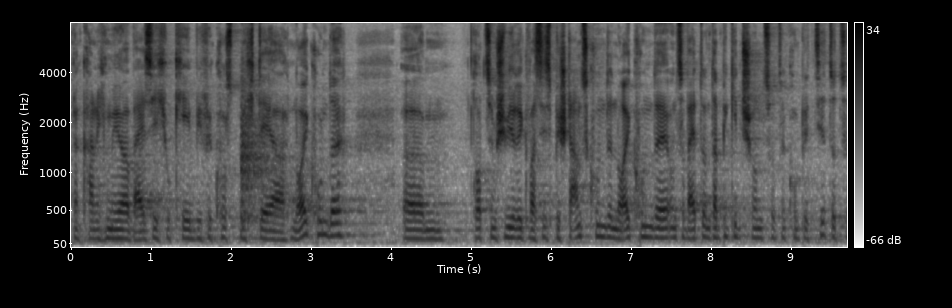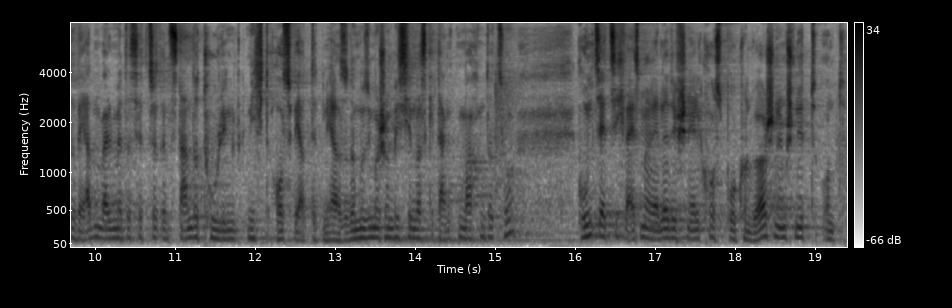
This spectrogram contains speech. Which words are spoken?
Dann kann ich mir, weiß ich, okay, wie viel kostet mich der Neukunde. Ähm, trotzdem schwierig, was ist Bestandskunde, Neukunde und so weiter. Und da beginnt schon sozusagen komplizierter zu werden, weil mir das jetzt ein Standard-Tooling nicht auswertet mehr. Also da muss ich mir schon ein bisschen was Gedanken machen dazu. Grundsätzlich weiß man relativ schnell Kost pro Conversion im Schnitt und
